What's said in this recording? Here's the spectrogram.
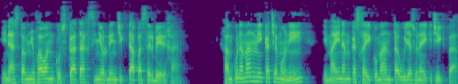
hinaspam ñuqawan kuskataq señorninchiktapas servirqa. Qamkunamanmi kachamuni, imaynam kasqaykumanta willasunaykichikpaq.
